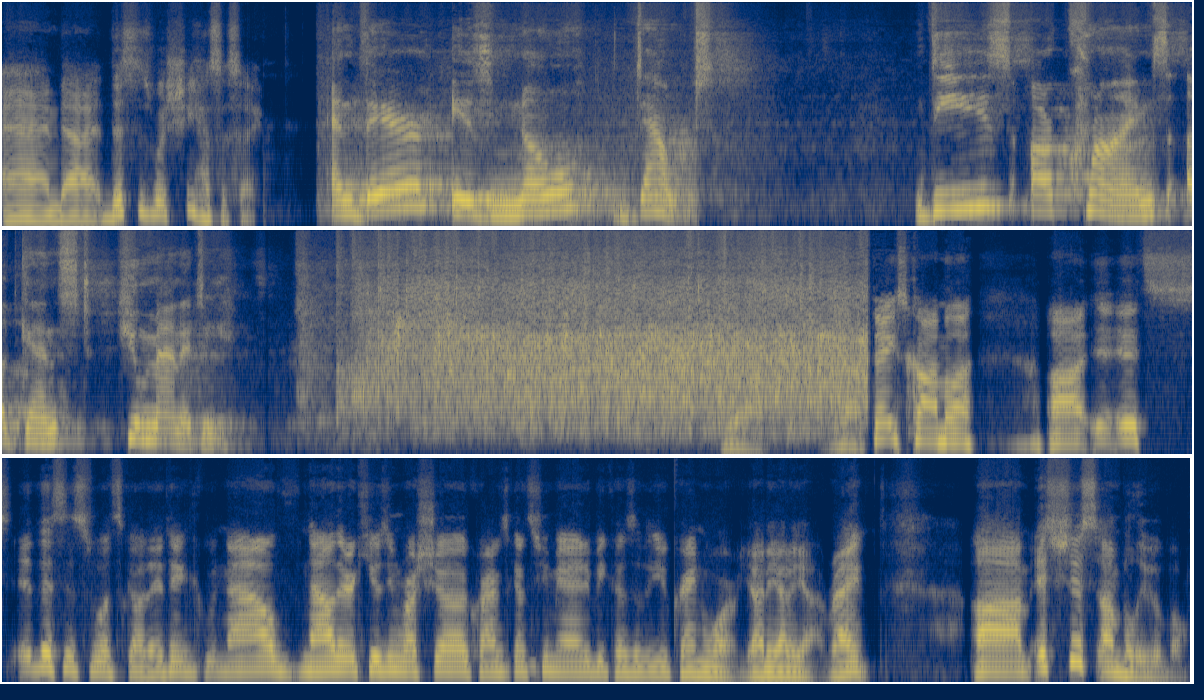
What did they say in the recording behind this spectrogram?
And uh, this is what she has to say. And there is no doubt these are crimes against humanity. Yeah. yeah. Thanks, Kamala. Uh, it- it's it- this is what's going. They think now now they're accusing Russia of crimes against humanity because of the Ukraine war. Yada yada yada. Right? Um, it's just unbelievable.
